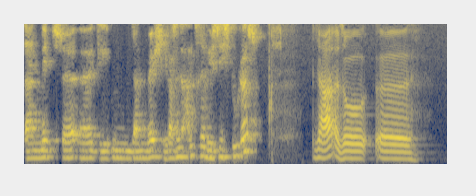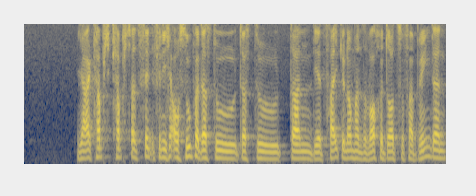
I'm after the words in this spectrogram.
dann mitgeben äh, dann möchte. Was sind andere? Wie siehst du das? Ja, also äh, ja, Kap Kapstadt finde find ich auch super, dass du, dass du dann dir Zeit genommen hast, eine Woche dort zu verbringen. Dann,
